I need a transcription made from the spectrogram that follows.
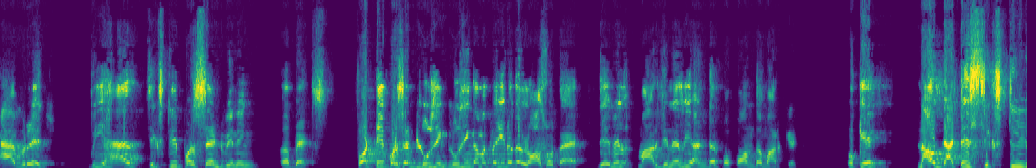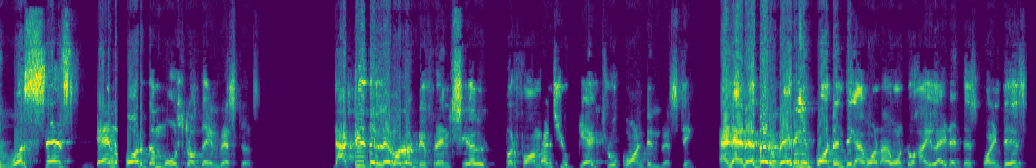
average, we have 60% winning uh, bets. 40% losing. Losing का मतलब you know the loss होता है. They will marginally underperform the market. Okay? Now that is 60 versus 10 for the most of the investors. That is the level of differential performance you get through quant investing. And another very important thing I want, I want to highlight at this point is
